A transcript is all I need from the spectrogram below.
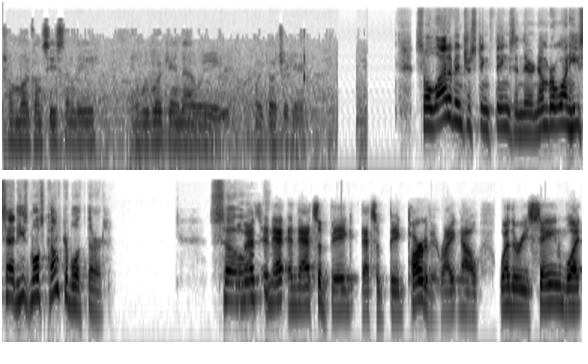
try more consistently, and we're working that we we coach here. So a lot of interesting things in there. Number one, he said he's most comfortable at third. So well, that's and that and that's a big that's a big part of it right now. Whether he's saying what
